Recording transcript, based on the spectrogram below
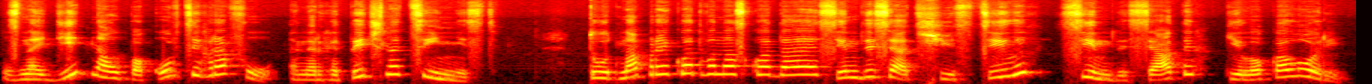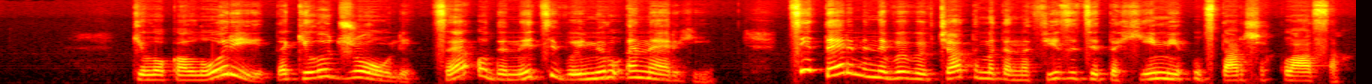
Знайдіть на упаковці графу енергетична цінність. Тут, наприклад, вона складає 76,7 кілокалорій. Кілокалорії та кілоджоулі – це одиниці виміру енергії. Ці терміни ви вивчатимете на фізиці та хімії у старших класах.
